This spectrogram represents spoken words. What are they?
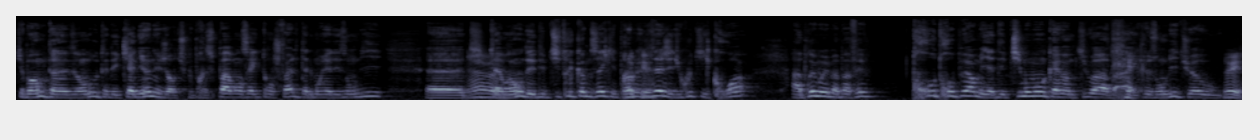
Tu vois, par exemple, t'as des endroits où t'as des canyons, et genre tu peux presque pas avancer avec ton cheval tellement il y a des zombies. Euh, tu Ah ouais. T'as vraiment des, des petits trucs comme ça qui te prennent le visage, et du coup, tu y crois. Après, moi, il m'a pas fait trop trop peur, mais il y a des petits moments quand même un petit peu bah, avec le zombie, tu vois, où, Oui.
